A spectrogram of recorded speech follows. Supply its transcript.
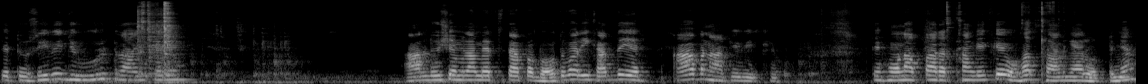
ਤੇ ਤੁਸੀਂ ਵੀ ਜ਼ਰੂਰ ਟਰਾਈ ਕਰਿਓ। ਆਲੂ, ਸ਼ਿਮਲਾ ਮਿਰਚ ਤਾਂ ਆਪਾਂ ਬਹੁਤ ਵਾਰੀ ਖਾਦੇ ਆ। ਆਹ ਬਣਾ ਕੇ ਵੇਖਿਓ। ਤੇ ਹੁਣ ਆਪਾਂ ਰੱਖਾਂਗੇ ਘਿਓ ਹੱਥਾਂ ਦੀਆਂ ਰੋਟੀਆਂ।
